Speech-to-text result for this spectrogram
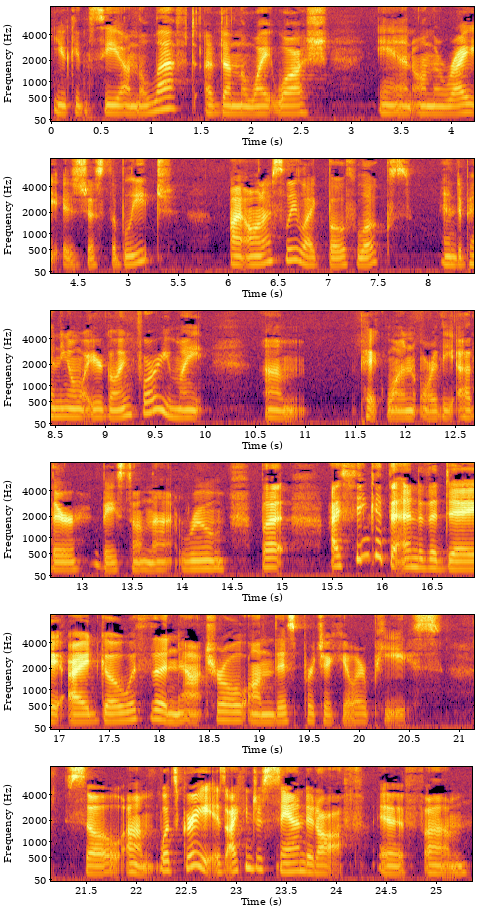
You can see on the left, I've done the whitewash, and on the right is just the bleach. I honestly like both looks, and depending on what you're going for, you might um, pick one or the other based on that room. But I think at the end of the day, I'd go with the natural on this particular piece. So um, what's great is I can just sand it off if um,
